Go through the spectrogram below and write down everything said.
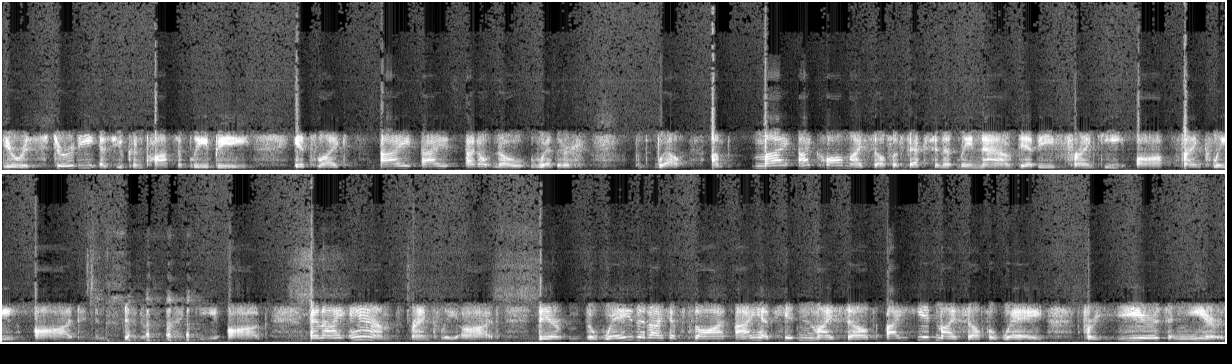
you're as sturdy as you can possibly be it's like i i i don't know whether well um my I call myself affectionately now Debby Frankie uh, frankly odd instead of Frankie odd. and I am frankly odd. There, the way that I have thought, I have hidden myself. I hid myself away for years and years.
